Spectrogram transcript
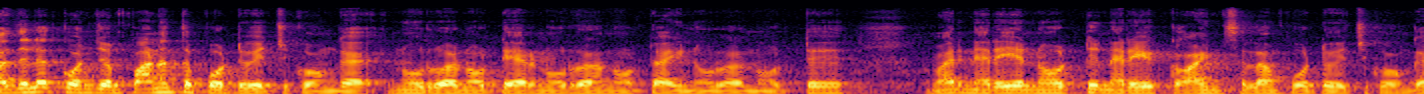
அதில் கொஞ்சம் பணத்தை போட்டு வச்சுக்கோங்க. நூறுரூவா நோட்டு இரநூறுவா நோட்டு ஐநூறுரூவா நோட்டு இந்த மாதிரி நிறைய நோட்டு நிறைய காயின்ஸ் எல்லாம் போட்டு வச்சுக்கோங்க.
